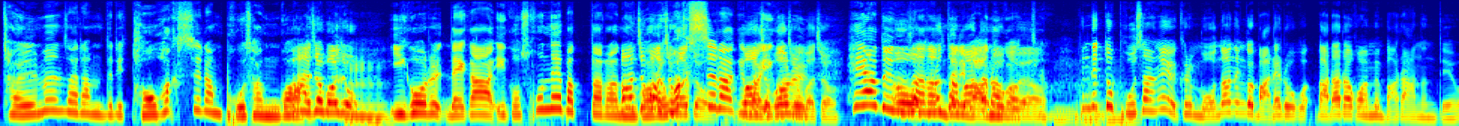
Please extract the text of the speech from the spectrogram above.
젊은 사람들이 더 확실한 보상과 맞아 맞아. 음. 이거를 내가 이거 손해 봤다라는 맞아 거를 맞아. 확실하게 맞아, 막 이거를 맞아, 맞아. 해야 되는 어, 사람들이 많은 것 하더라고요. 같아요. 음. 근데 또 보상을 그럼 원하는 걸 말하라고 말하라고 하면 말을 안 한대요.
